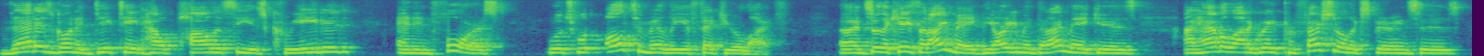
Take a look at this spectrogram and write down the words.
that is going to dictate how policy is created and enforced, which will ultimately affect your life. Uh, and so the case that I make, the argument that I make is I have a lot of great professional experiences,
